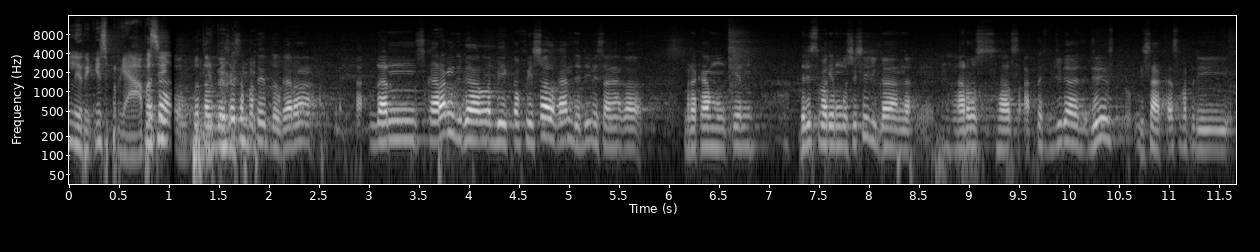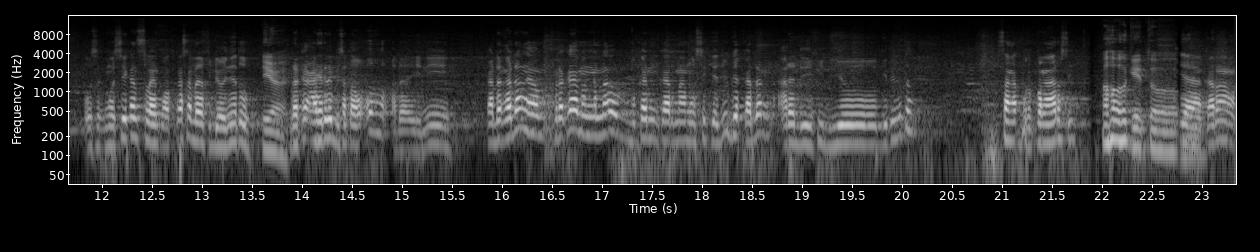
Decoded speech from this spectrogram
ini liriknya seperti apa sih? Betul, betul biasanya seperti itu karena dan sekarang juga lebih ke visual kan. Jadi misalnya ke mereka mungkin jadi sebagai musisi juga nggak harus harus aktif juga. Jadi bisa seperti di musik musik kan selain podcast ada videonya tuh. Iya. Mereka akhirnya bisa tahu oh ada ini. Kadang-kadang ya mereka mengenal bukan karena musiknya juga, kadang ada di video gitu gitu. sangat berpengaruh sih. Oh gitu. Ya karena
